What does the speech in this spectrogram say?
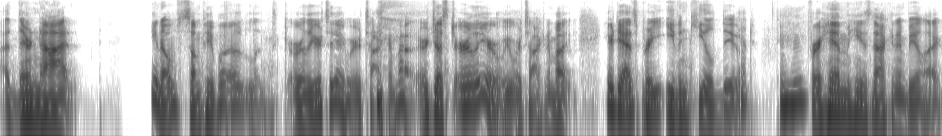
uh, they're not. You know, some people are, like, earlier today we were talking about, or just earlier we were talking about your dad's pretty even keeled dude. Yep. Mhm. For him, he's not going to be like,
